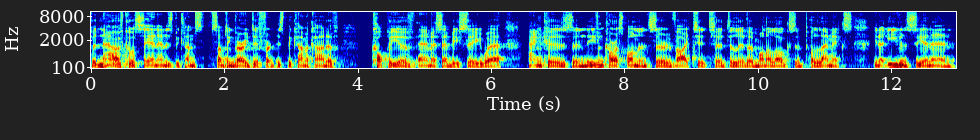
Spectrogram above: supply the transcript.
But now, of course, CNN has become something very different. It's become a kind of copy of MSNBC where anchors and even correspondents are invited to deliver monologues and polemics. You know, even CNN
